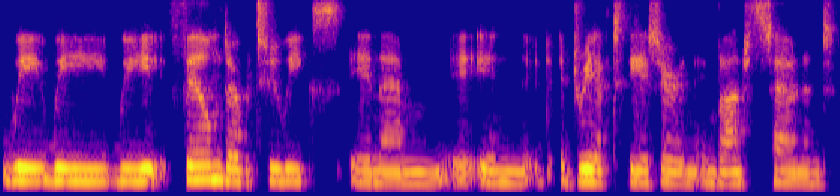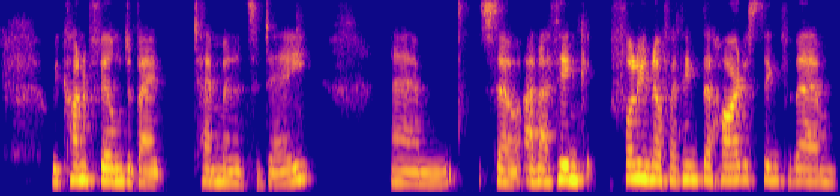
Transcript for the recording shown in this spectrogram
we we we filmed over two weeks in um in Draíocht Theatre in, in Blanchardstown, and we kind of filmed about ten minutes a day. Um, so and I think funny enough, I think the hardest thing for them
